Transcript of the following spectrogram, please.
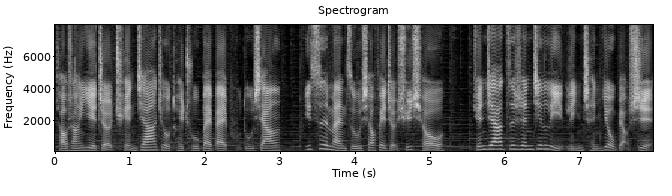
超商业者全家就推出拜拜普渡香，一次满足消费者需求。全家资深经理林晨佑表示，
